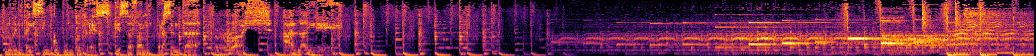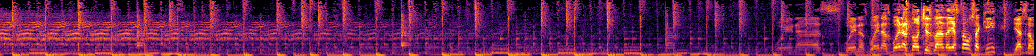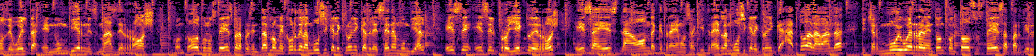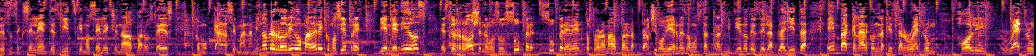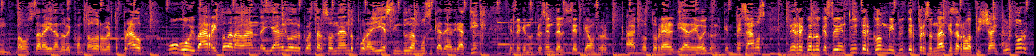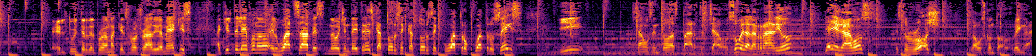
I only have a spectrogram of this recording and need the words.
95.3 Kesafam presenta Rush al aire. Noches, banda. Ya estamos aquí, ya estamos de vuelta en un viernes más de Rush, con todo con ustedes para presentar lo mejor de la música electrónica de la escena mundial. Ese es el proyecto de Rush, esa es la onda que traemos aquí, traer la música electrónica a toda la banda y echar muy buen reventón con todos ustedes a partir de estos excelentes beats que hemos seleccionado para ustedes como cada semana. Mi nombre es Rodrigo Madera y como siempre, bienvenidos. Esto es Rush, tenemos un súper, súper evento programado para el próximo viernes. Vamos a estar transmitiendo desde la playita en Bacalar con la fiesta Red Room, Holly Red Room. Vamos a estar ahí dándole con todo. Roberto Prado, Hugo Ibarra y toda la banda. Y algo de lo que va a estar sonando por ahí es sin duda música de Adriatic, que es el que nos presenta el set que vamos a, ver, a cotorrear el día de hoy, con el que empezamos. Les recuerdo que estoy en Twitter con mi Twitter personal, que es arroba Culture el Twitter del programa que es Rush Radio MX. Aquí el teléfono, el WhatsApp es 983 14 14 446 y estamos en todas partes, chavos. Súbela a la radio. Ya llegamos. Esto es Rush. Vamos con todo. Venga.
